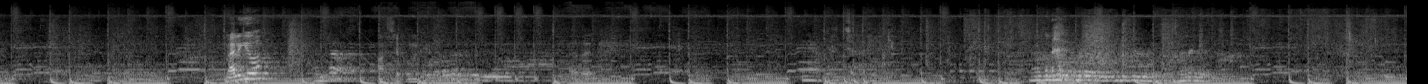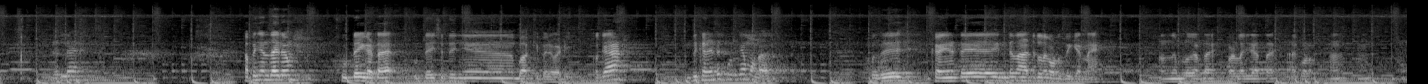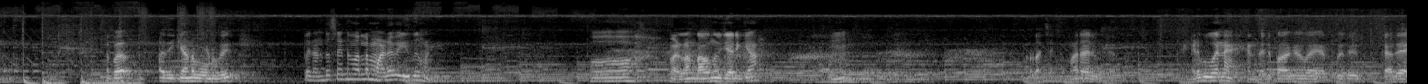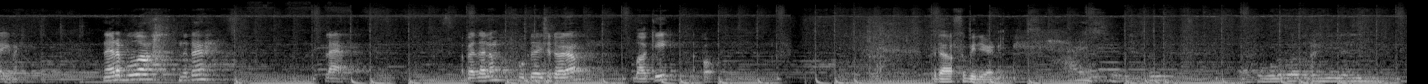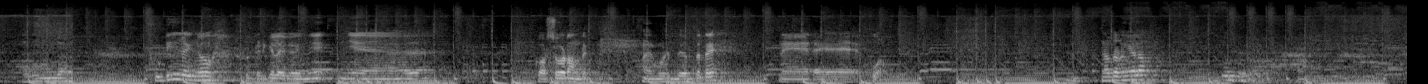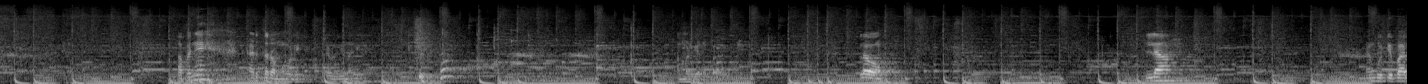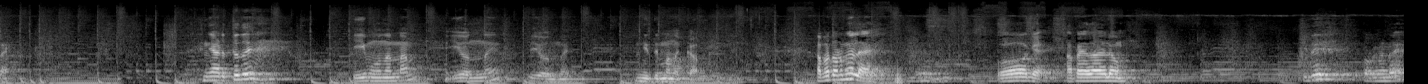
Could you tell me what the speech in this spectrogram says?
മേലേക്ക് പോവാ. ഇതല്ലേ? അപ്പം ഞാൻ എന്തായാലും ഫുഡ് കഴിക്കട്ടെ. ഫുഡ് കഴിച്ചിട്ട് ഇനി ബാക്കി പരിപാടി. ഓക്കെ ഇത് കഴിഞ്ഞിട്ട് കുളിക്കാൻ പോണ്ട. അപ്പോൾ ഇത് കഴിഞ്ഞിട്ട് എന്റെ നാട്ടിലുള്ള കുളത്തേക്കണേ അന്ന് നമ്മൾ കണ്ടേ വെള്ളമില്ലാത്ത ആ കുളം. ആ. അപ്പോൾ അതിക്കാണ് പോണത്. ഇപ്പോൾ രണ്ട് സൈഡ് നല്ല മഴ പെയ്താണ് അപ്പോൾ വെള്ളം ഉണ്ടാവുമെന്ന് വിചാരിക്കാം. അവിടെ ചെക്കന്മാരാരുമില്ല എങ്ങനെ പോവാനെ എന്തായാലും പാക വേർത്തൊരു കഥയായിനെ. നേരെ പോവാ. എന്നിട്ട് പ്ലാൻ അപ്പോൾ ഏതായാലും ഫുഡ് കഴിച്ചിട്ട് വരാം. ബാക്കി അപ്പോൾ ഗ്രാഫ് ബിരിയാണി. ഫുഡിങ് കഴിഞ്ഞു ഫുഡ് അടിക്കലൊക്കെ കഴിഞ്ഞ് കുറച്ചുകൂടെ ഉണ്ട്. അതും കൂടി തീർത്തിട്ട് നേരെ പോവാം. എന്നാ തുടങ്ങിയാലോ? അപ്പം ഞാൻ അടുത്ത റമ്മ കൂടി. നമ്മൾ ഹലോ? ഇല്ല. ഞാൻ കുട്ടിപ്പാലേ. ഇനി അടുത്തത് ഈ മൂന്നെണ്ണം ഈ ഒന്ന് ഈ ഒന്ന്. നിതിമ നിൽക്കാം. അപ്പോൾ തുടങ്ങല്ലേ? ഓക്കെ. അപ്പോൾ ഏതായാലും ഇത് തുടങ്ങട്ടെ.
